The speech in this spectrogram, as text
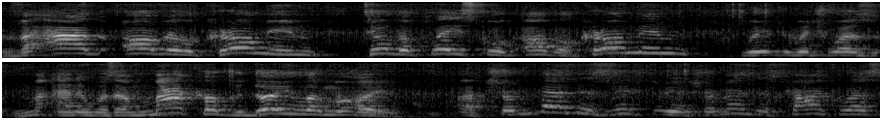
Va'ad Avil Kromim, till the place called Avil Kromim, which, was, and it was a Makkah Gdoila Ma'oi. A tremendous victory, a tremendous conquest.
